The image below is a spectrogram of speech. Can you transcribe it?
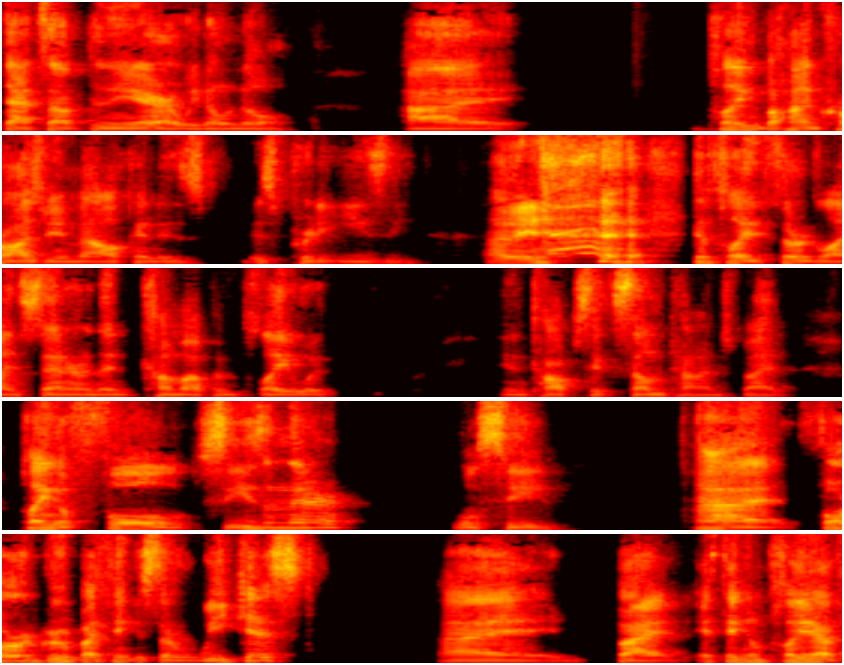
that's up in the air. We don't know. Uh, playing behind Crosby and Malkin is is pretty easy. I mean, to play third line center and then come up and play with in top six sometimes, but playing a full season there, we'll see. Uh, forward group, I think, is their weakest. Uh, but if they can play a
